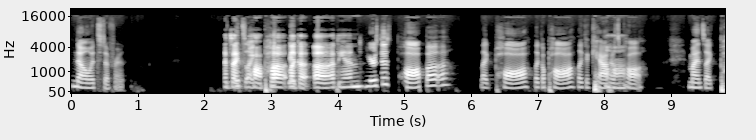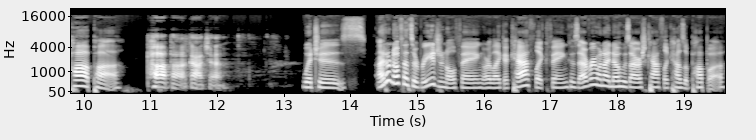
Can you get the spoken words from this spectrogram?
No, it's different. It's like, it's like Papa, pa- like a uh at the end. Yours is Papa, like paw, like a paw, like a cat uh-huh. has a uh-huh. paw. Mine's like Papa. Papa, gotcha. Which is I don't know if that's a regional thing or like a Catholic thing because everyone I know who's Irish Catholic has a Papa.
